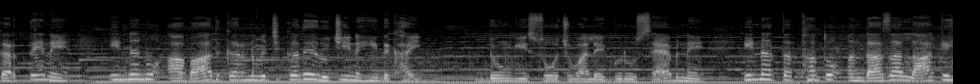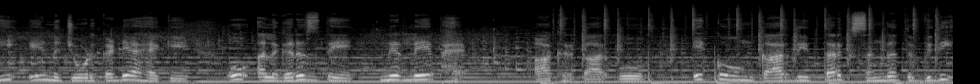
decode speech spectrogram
ਕਰਤੇ ਨੇ, ਇਹਨਾਂ ਨੂੰ ਆਬਾਦ ਕਰਨ ਵਿੱਚ ਕਦੇ ਰੁਚੀ ਨਹੀਂ ਦਿਖਾਈ। ਡੂੰਗੀ ਸੋਚ ਵਾਲੇ ਗੁਰੂ ਸਾਹਿਬ ਨੇ ਇਹਨਾਂ ਤੱਥਾਂ ਤੋਂ ਅੰਦਾਜ਼ਾ ਲਾ ਕੇ ਹੀ ਇਹ ਨਿਚੋੜ ਕੱਢਿਆ ਹੈ ਕਿ ਉਹ ਅਲਗਰਜ਼ ਤੇ ਨਿਰਲੇਪ ਹੈ। ਆਖਰਕਾਰ ਉਹ ਇੱਕ ਓੰਕਾਰ ਦੀ ਤਰਕ ਸੰਗਤ ਵਿਧੀ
